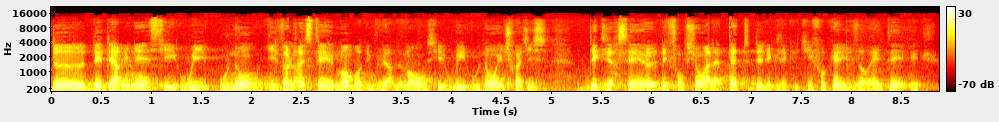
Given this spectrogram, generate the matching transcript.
de déterminer si oui ou non ils veulent rester membres du gouvernement ou si oui ou non ils choisissent d'exercer des fonctions à la tête de l'exécutif auquel ils auraient été élus.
